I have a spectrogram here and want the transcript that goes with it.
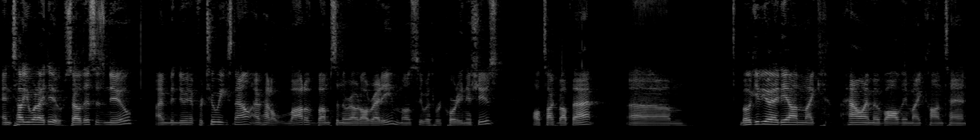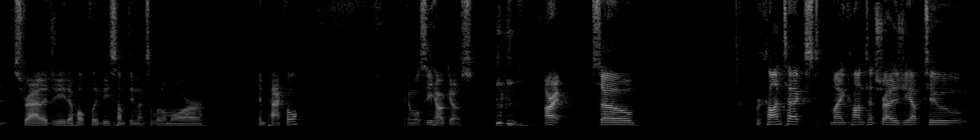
and tell you what I do. So this is new. I've been doing it for two weeks now. I've had a lot of bumps in the road already, mostly with recording issues. I'll talk about that. Um, but I'll give you an idea on like how I'm evolving my content strategy to hopefully be something that's a little more impactful. And we'll see how it goes. All right. So for context, my content strategy up to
